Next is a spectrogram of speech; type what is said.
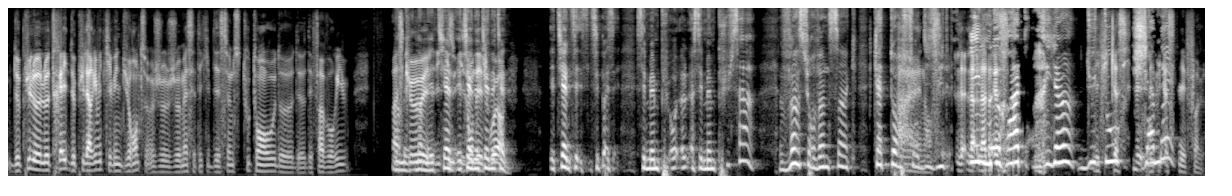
Depuis le, trade, depuis l'arrivée de Kevin Durant, je, mets cette équipe des Suns tout en haut des favoris. Parce que non mais Etienne, Etienne, Etienne, Etienne, c'est même, plus, euh, c'est même plus ça. 20 sur 25, 14 ah sur 18. il ne rate rien du tout, jamais. L'efficacité est folle.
